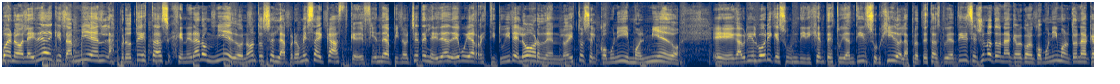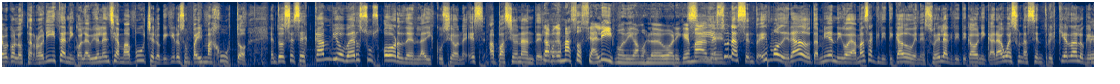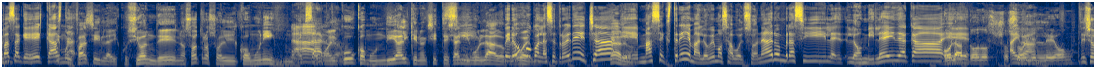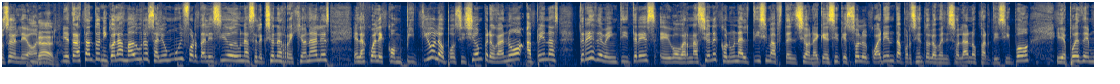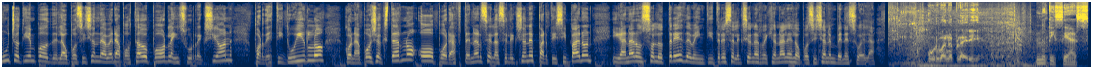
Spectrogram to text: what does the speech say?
Bueno, la idea de que también las protestas generaron miedo, ¿no? Entonces la promesa de Cast que defiende a Pinochet es la idea de voy a restituir el orden, esto es el comunismo, el miedo. Eh, Gabriel Boric, que es un dirigente estudiantil surgido de las protestas estudiantiles, dice, yo no tengo nada que ver con el comunismo, no tengo nada que ver con los terroristas, ni con la violencia mapuche, lo que quiero es un país más justo. Entonces es cambio versus orden la discusión, es apasionante. Claro, la- porque es más socialismo, digamos, lo de Boric. Es sí, más. de- es, una es moderado también, digo, además ha criticado Venezuela, ha criticado Nicaragua, es una centroizquierda, lo que pasa que Cast... Es muy fácil la discusión de nosotros o el comunismo, Exacto. como el cuco mundial que no existe ya en ningún lado. Pero, Pero, bueno. con la centroderecha, Claro. eh, más extrema. Lo vemos a Bolsonaro en Brasil, eh, los Milei de acá. Hola eh, a todos, yo soy va. el León. Yo soy el león. Claro. Mientras tanto, Nicolás Maduro salió muy fortalecido de unas elecciones regionales en las cuales compitió la oposición, pero ganó apenas 3 de 23 eh, gobernaciones con una altísima abstención. Hay que decir que solo el 40% de los venezolanos participó y después de mucho tiempo de la oposición de haber apostado por la insurrección, por destituirlo con apoyo externo o por abstenerse de las elecciones, participaron y ganaron solo 3 de 23 elecciones regionales la oposición en Venezuela. Urbana Play Noticias.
